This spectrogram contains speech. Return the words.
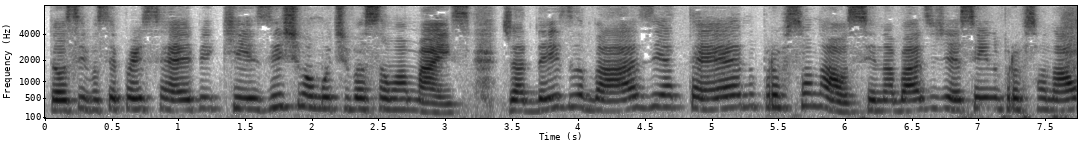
Então, assim, você percebe que existe uma motivação a mais, já desde a base até no profissional. Se na base de assim, no profissional,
